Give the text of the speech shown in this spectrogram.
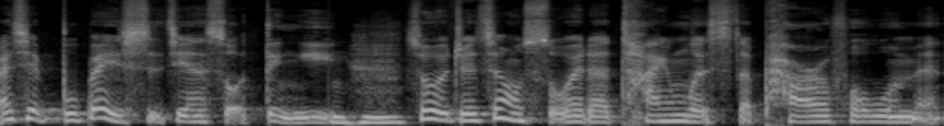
而且不被时间所定义。所以我觉得这种所谓的 timeless 的 powerful woman，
